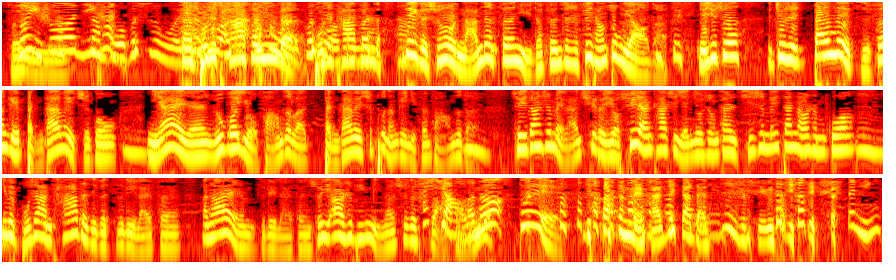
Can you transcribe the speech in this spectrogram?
所以说一看我不是我，但不是他分的，不是他分的。啊那个时候男的分，女的分，这是非常重要的。也就是说，就是单位只分给本单位职工，你爱人如果有房子了，本单位是不能给你分房子的。所以当时美兰去了以后，虽然她是研究生，但是其实没沾着什么光，因为不是按她的这个资历来分，按她爱人资历来分，所以二十平米呢是个还小了呢。对，要按美兰这样得四十平米。那您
